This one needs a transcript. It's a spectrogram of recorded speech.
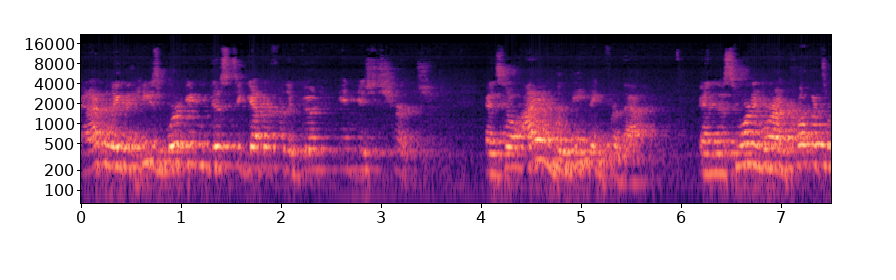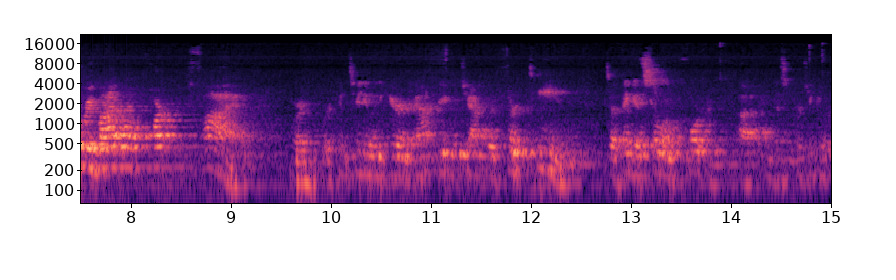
And I believe that he's working this together for the good in his church. And so I am believing for that. And this morning we're on COVID to Revival, part 5. We're, we're continuing here in Matthew chapter 13. So I think it's so important uh, in this particular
